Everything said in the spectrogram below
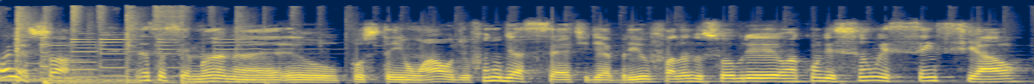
Olha só, nessa semana eu postei um áudio, foi no dia 7 de abril, falando sobre uma condição essencial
